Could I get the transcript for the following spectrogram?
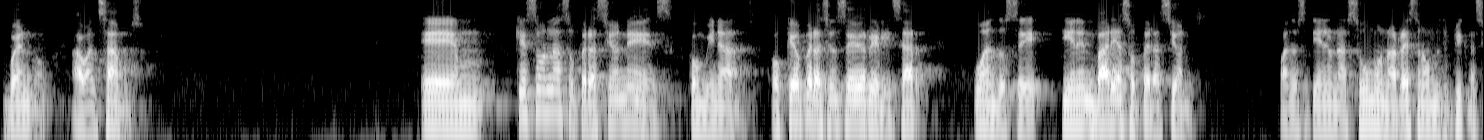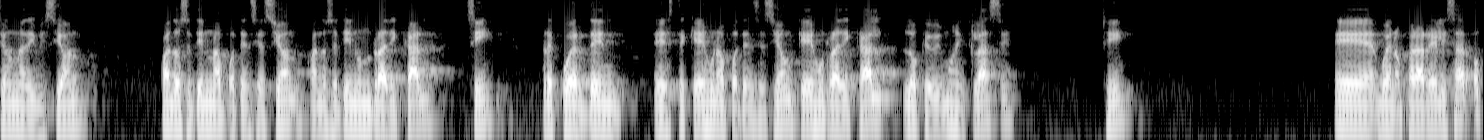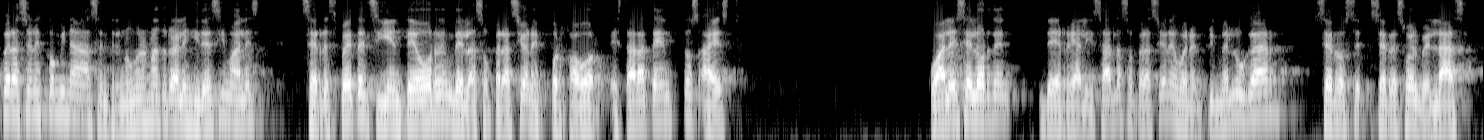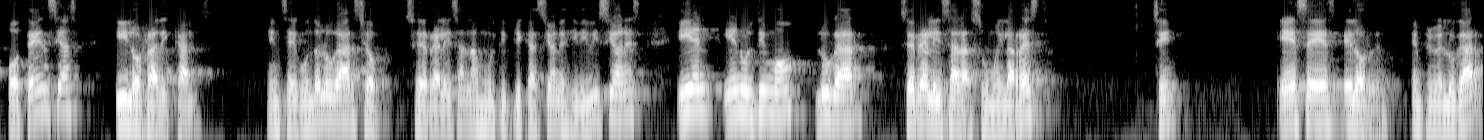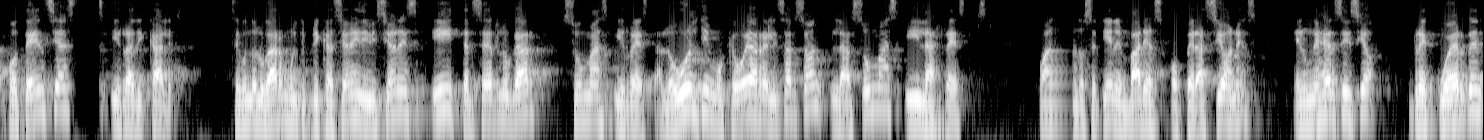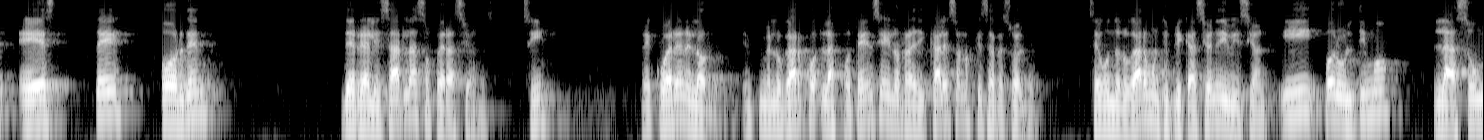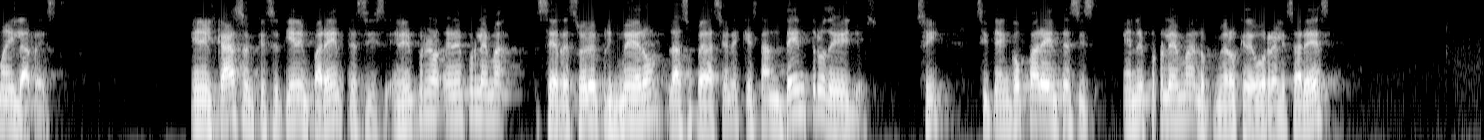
Bueno, avanzamos. Em, ¿Qué son las operaciones combinadas? ¿O qué operación se debe realizar cuando se tienen varias operaciones? Cuando se tiene una suma, una resta, una multiplicación, una división, cuando se tiene una potenciación, cuando se tiene un radical, ¿sí? Recuerden este, qué es una potenciación, qué es un radical, lo que vimos en clase, ¿sí? Eh, bueno, para realizar operaciones combinadas entre números naturales y decimales, se respeta el siguiente orden de las operaciones. Por favor, estar atentos a esto. ¿Cuál es el orden de realizar las operaciones? Bueno, en primer lugar, se, se resuelven las potencias y los radicales. En segundo lugar, se, se realizan las multiplicaciones y divisiones. Y en, y en último lugar, se realiza la suma y la resta. ¿Sí? Ese es el orden. En primer lugar, potencias y radicales. Segundo lugar, multiplicaciones y divisiones. Y tercer lugar, sumas y restas. Lo último que voy a realizar son las sumas y las restas. Cuando se tienen varias operaciones en un ejercicio, recuerden este orden de realizar las operaciones, ¿sí? Recuerden el orden. En primer lugar, las potencias y los radicales son los que se resuelven. Segundo lugar, multiplicación y división. Y por último, la suma y la resta. En el caso en que se tienen paréntesis en el, en el problema, se resuelve primero las operaciones que están dentro de ellos, ¿sí? Si tengo paréntesis en el problema, lo primero que debo realizar es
